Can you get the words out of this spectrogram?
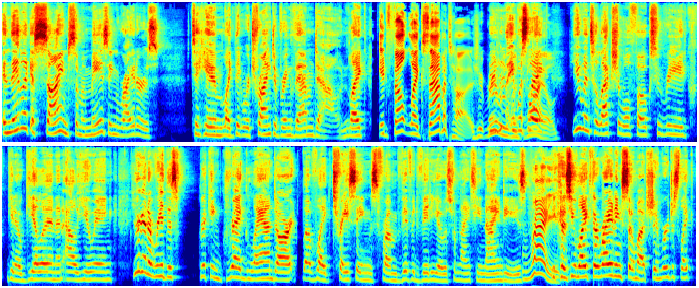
and they like assigned some amazing writers to him like they were trying to bring them down like it felt like sabotage it really mm-hmm. was, it was wild like, you intellectual folks who read you know gillen and al ewing you're going to read this freaking Greg Land art of like tracings from vivid videos from 1990s. Right. Because you like their writing so much. And we're just like,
